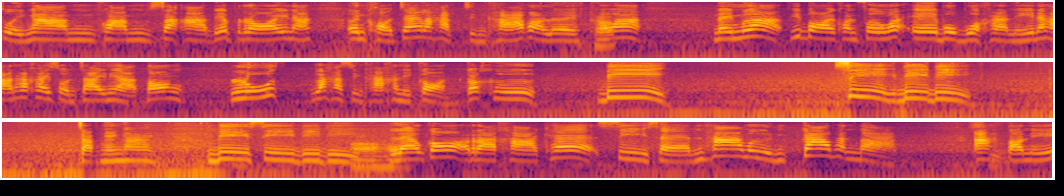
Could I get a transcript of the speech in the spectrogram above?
สวยงาม ความสะอาดเรียบร้อยนะ เอิญขอแจ้งรหัสสินค้าก่อนเลยครับเพราะว่าในเมื่อพี่บอยคอนเฟิร์มว่า A บวกบวกขนาดนี้นะคะ ถ้าใครสนใจเนี่ยต้องรู้รหัสสินค้าคันนี้ก่อนก็คือ B C D D จับง่ายๆ B C D D อ๋อแล้วก็ราคาแค่ 459,000 บาท อะ ตอนนี้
